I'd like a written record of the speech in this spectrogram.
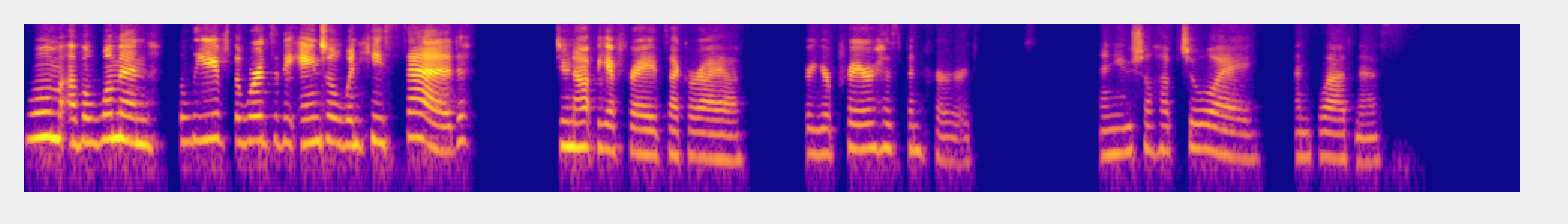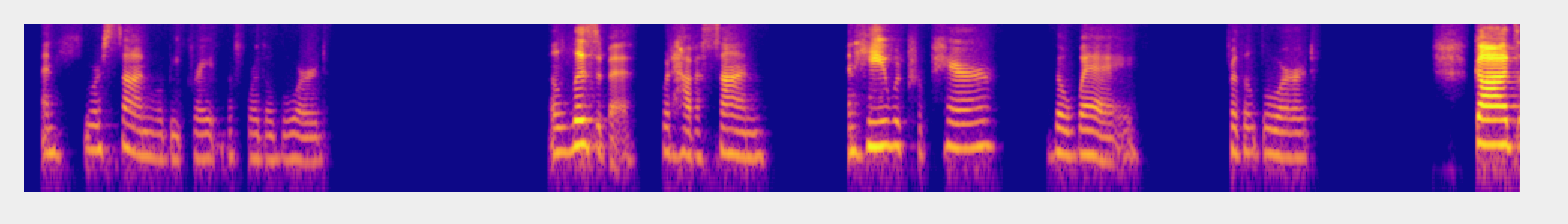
womb of a woman believed the words of the angel when he said, Do not be afraid, Zechariah, for your prayer has been heard, and you shall have joy and gladness, and your son will be great before the Lord. Elizabeth would have a son, and he would prepare the way for the Lord. God's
